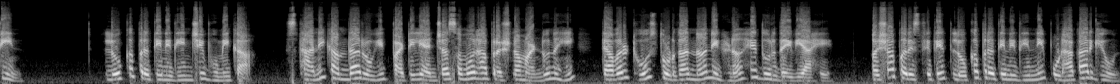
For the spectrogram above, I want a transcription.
तीन लोकप्रतिनिधींची भूमिका. स्थानिक आमदार रोहित पाटील यांच्या समोर हा प्रश्न मांडूनही त्यावर ठोस तोडगा न निघणं हे दुर्दैवी आहे. अशा परिस्थितीत लोकप्रतिनिधींनी पुढाकार घेऊन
